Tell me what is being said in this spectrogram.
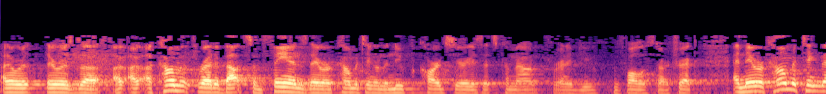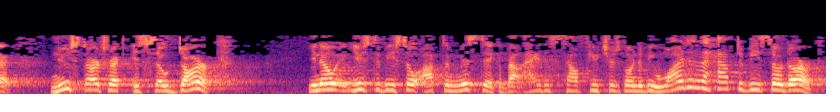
I there was a, a, a comment thread about some fans. They were commenting on the new Picard series that's come out for any of you who follow Star Trek, and they were commenting that new Star Trek is so dark. You know, it used to be so optimistic about, hey, this is how future is going to be. Why does it have to be so dark?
